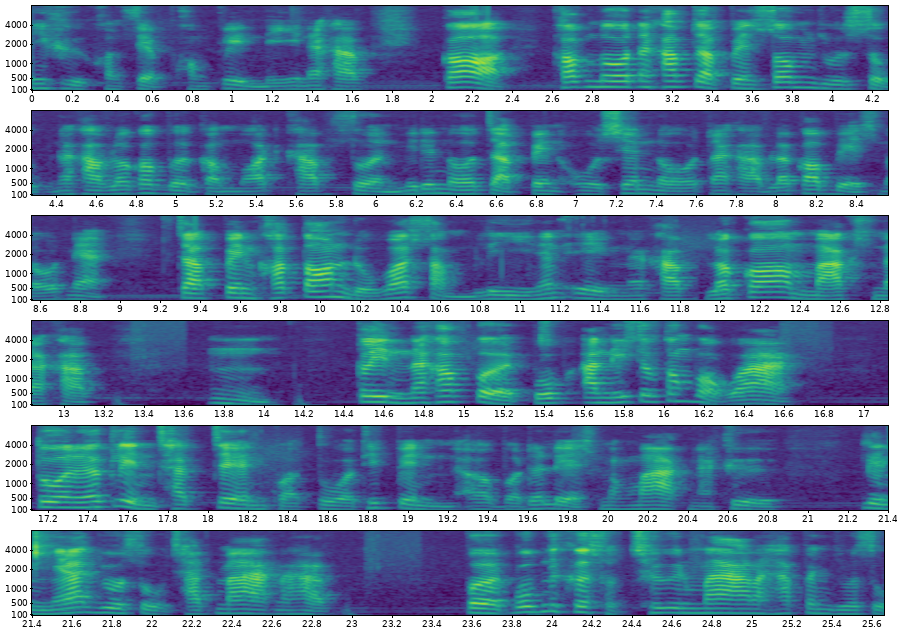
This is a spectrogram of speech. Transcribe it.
นี่คือคอนเซปต์ของกลิ่นนี้นะครับ ก็ท็อปโน้ตนะครับจะเป็นส้มยูสุนะครับ แล้วก็เบอร์กามอตครับ ส่วนมิดเดิลโน้ตจะเป็นโอเชียนโน้ตนะครับ แล้วก็เบสโน้ตเนี่ยจะเป็นคอตตอนหรือว่าสำลีนั่นเองนะครับ แล้วก็มาร์กนะครับ อืม กลิ่นนะครับ เปิดปุ๊บ อันนี้จะต้องบอกว่า ตัวเนื้อกลิ่นชัดเจนกว่าตัวที่เป็นเอ่อบอร์เดอร์เลสมากๆนะคือกลิ่นเนี้ยยูสุชัดมากนะครับ เปิดปุ๊บนี่คือสดชื่นมากนะครับ เป็นยูสุ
